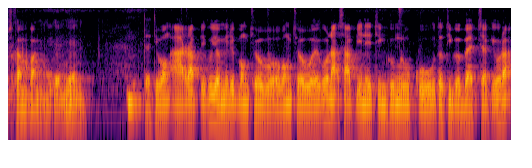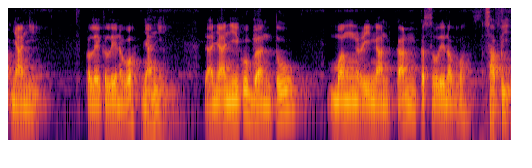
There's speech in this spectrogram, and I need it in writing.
gampang. Dadi wong Arab iku ya mirip wong Jawa. Wong Jawa iku nak sapine dinggo ngluku utawa dienggo bajak iku ora nyanyi. Kele-kele napa? Nyanyi. Lah nyanyi iku bantu mengeringankan keselin apa? Sapi.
